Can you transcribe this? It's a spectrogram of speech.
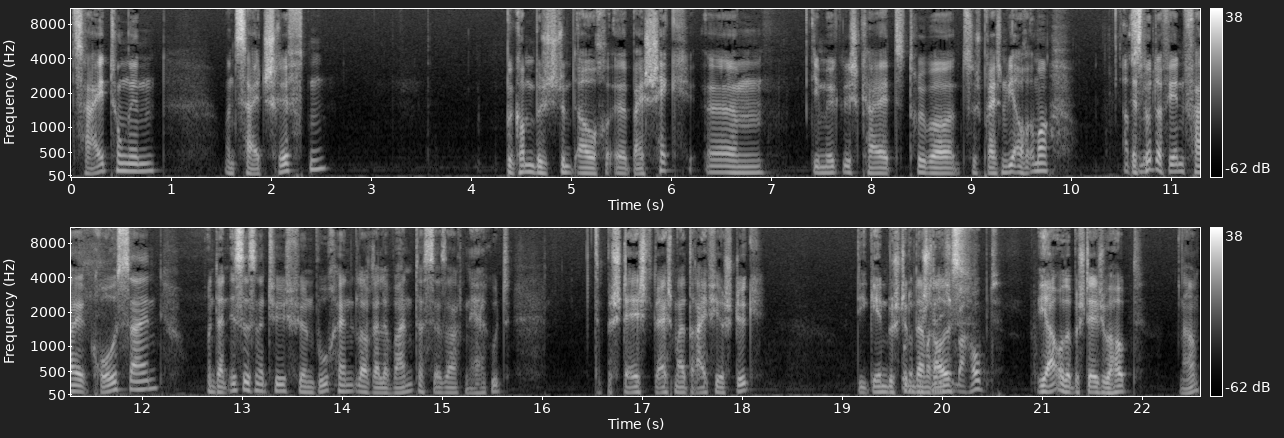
Zeitungen und Zeitschriften bekommen bestimmt auch äh, bei Scheck ähm, die Möglichkeit, drüber zu sprechen, wie auch immer. Absolut. Es wird auf jeden Fall groß sein und dann ist es natürlich für einen Buchhändler relevant, dass er sagt, naja gut, dann bestelle ich gleich mal drei, vier Stück. Die gehen bestimmt dann raus. Ich überhaupt? Ja, oder bestelle ich überhaupt? Na?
